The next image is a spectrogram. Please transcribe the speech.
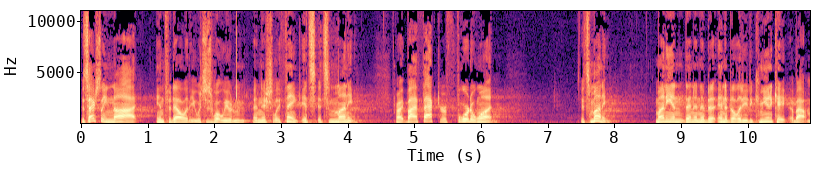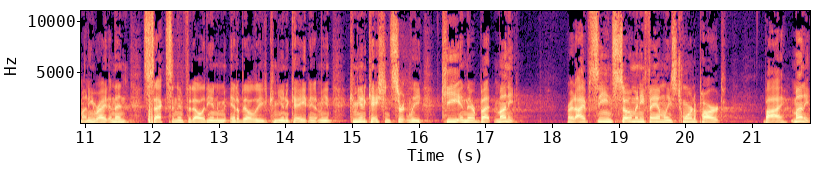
It's actually not infidelity, which is what we would initially think. It's, it's money, right? By a factor of four to one. It's money. Money and then an inability to communicate about money, right? And then sex and infidelity and inability to communicate. And I mean, communication is certainly key in there, but money, right? I've seen so many families torn apart by money.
